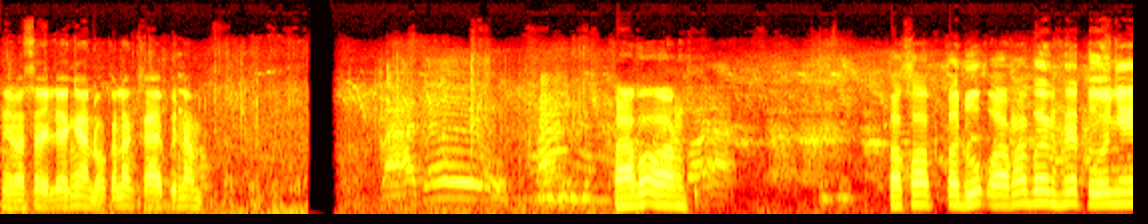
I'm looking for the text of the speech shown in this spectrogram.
นี่เราใส่แรงงานออกกำลังกายไปนํปลาเด้อปลาปลาบ่อองว่าปลาคอบปลาดุกออกมาเบิ่งแต่ตัวนี้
